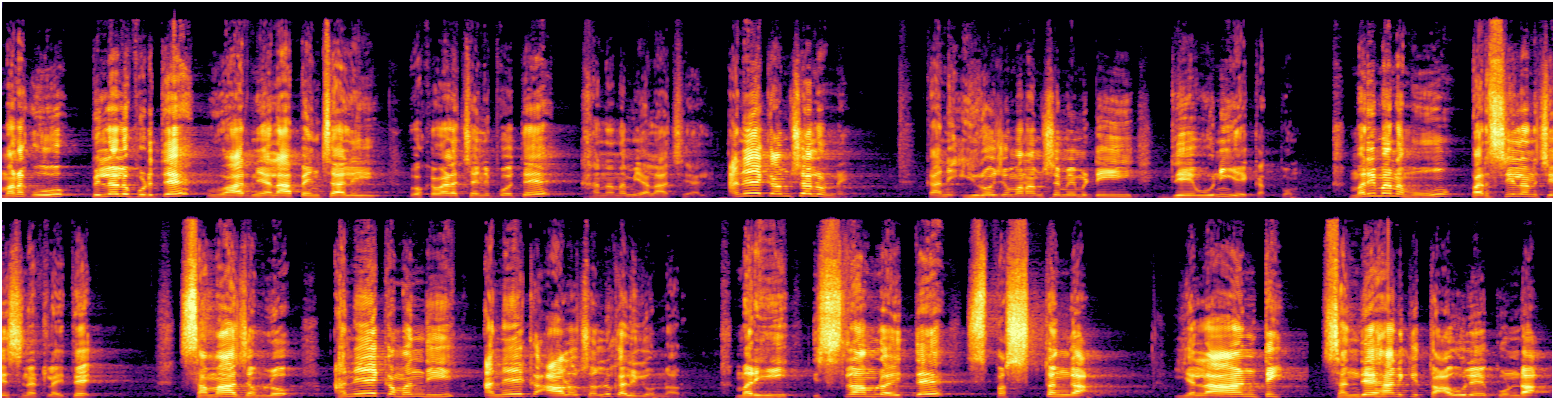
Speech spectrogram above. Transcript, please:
మనకు పిల్లలు పుడితే వారిని ఎలా పెంచాలి ఒకవేళ చనిపోతే ఖననం ఎలా చేయాలి. అనేక అంశాలు ఉన్నాయి. కానీ ఈరోజు మన అంశం ఏమిటి? దేవుని ఏకత్వం. మరి మనము పరిశీలన చేసినట్లయితే సమాజంలో అనేక మంది అనేక ఆలోచనలు కలిగి ఉన్నారు. మరి ఇస్లాంలో అయితే స్పష్టంగా ఎలాంటి సందేహానికి తావు లేకుండా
